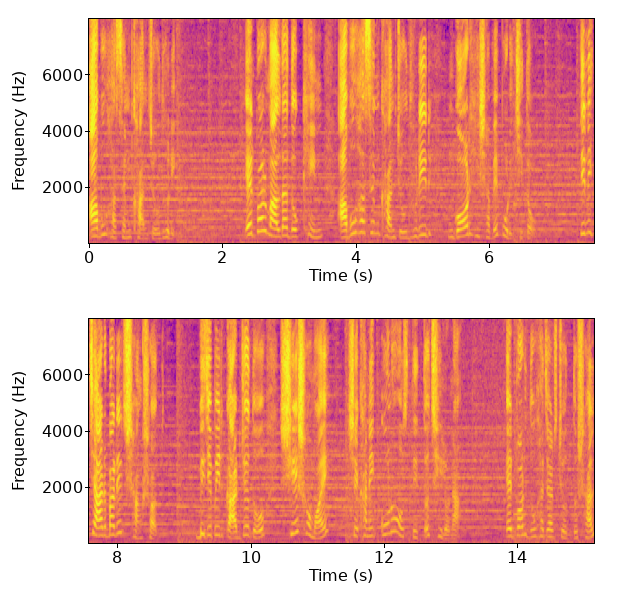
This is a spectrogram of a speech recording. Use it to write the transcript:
আবু হাসেম খান চৌধুরী। এরপর মালদা দক্ষিণ আবু হাসেম খান চৌধুরীর গড় হিসাবে পরিচিত। তিনি চারবারের সাংসদ। বিজেপির কার্যত সে সময় সেখানে কোনো অস্তিত্ব ছিল না। এরপর দু হাজার চোদ্দ সাল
